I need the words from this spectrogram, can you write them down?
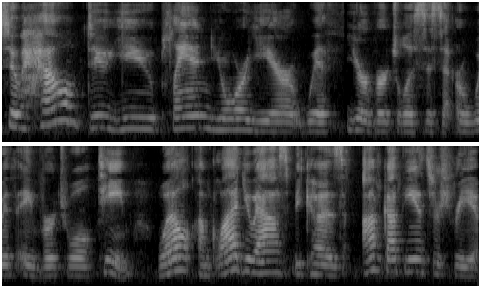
So how do you plan your year with your virtual assistant or with a virtual team? Well, I'm glad you asked because I've got the answers for you.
